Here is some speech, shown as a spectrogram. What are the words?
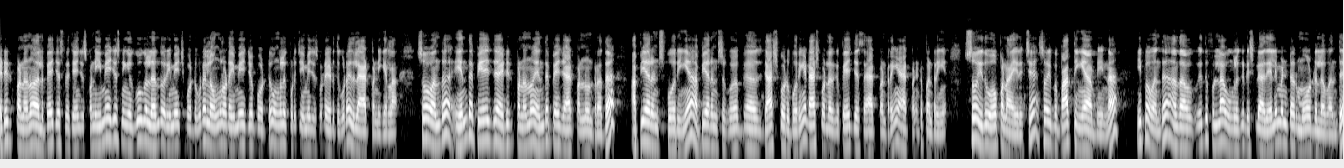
எடிட் பண்ணணும். அதில் பேஜஸில் சேஞ்சஸ் பண்ணி இமேஜஸ் நீங்கள் கூகுள்லேருந்து ஒரு இமேஜ் போட்டு கூட இல்லை உங்களோட இமேஜை போட்டு உங்களுக்கு பிடிச்ச இமேஜஸ் கூட எடுத்து கூட இதில் ஆட் பண்ணிக்கலாம் ஸோ வந்து எந்த பேஜை எடிட் பண்ணணும் எந்த பேஜ் ஆட் பண்ணணுன்றதை அப்பியரன்ஸ் போறீங்க அப்பியரன்ஸுக்கு டேஷ்போர்டு போறீங்க டேஷ்போர்டில் இருக்க பேஜஸ் ஆட் பண்றீங்க ஆட் பண்ணிட்டு பண்றீங்க. ஸோ இது ஓப்பன் ஆயிருச்சு. ஸோ இப்போ பார்த்தீங்க அப்படின்னா இப்போ வந்து அந்த இது ஃபுல்லாக உங்களுக்கு டிஸ்பிளே ஆகுது எலிமெண்டர் மோடில் வந்து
